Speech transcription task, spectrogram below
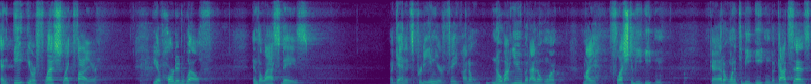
and eat your flesh like fire. You have hoarded wealth in the last days. Again, it's pretty in your face. I don't know about you, but I don't want my flesh to be eaten. Okay, I don't want it to be eaten. But God says,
